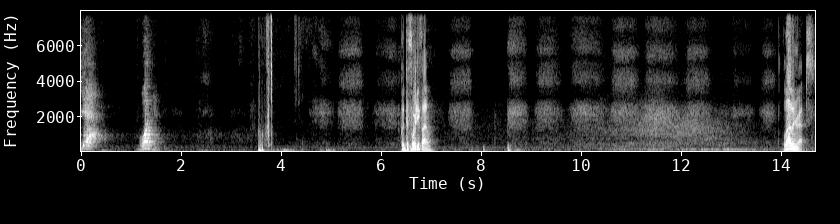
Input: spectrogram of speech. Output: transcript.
Yeah, one. Put the 45 on. Eleven reps.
